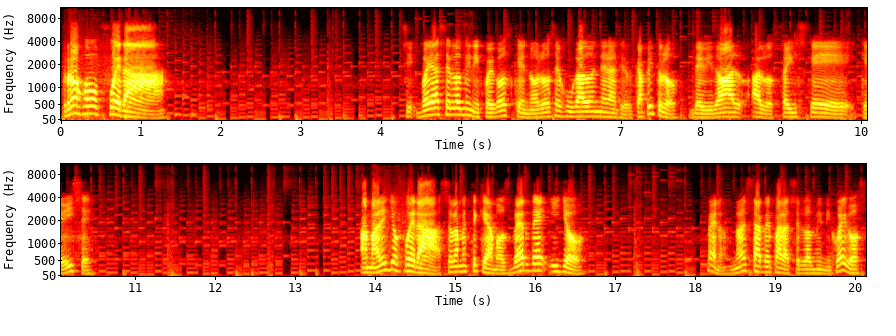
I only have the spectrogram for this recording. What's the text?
Rojo fuera. Sí, voy a hacer los minijuegos que no los he jugado en el anterior capítulo. Debido a, los fails que, que hice. Amarillo fuera. Solamente quedamos verde y yo. Bueno, no es tarde para hacer los minijuegos.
